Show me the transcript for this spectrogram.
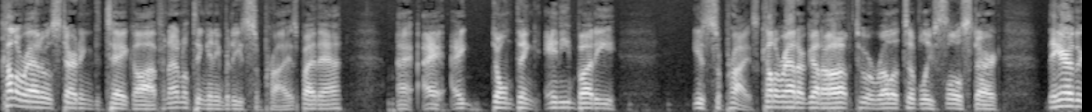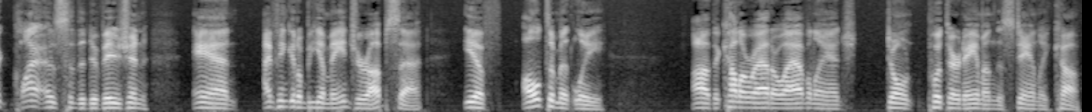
Colorado is starting to take off, and I don't think anybody's surprised by that. I, I, I don't think anybody is surprised. Colorado got off to a relatively slow start. They are the class of the division, and I think it'll be a major upset if ultimately uh, the Colorado Avalanche don't put their name on the Stanley Cup.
